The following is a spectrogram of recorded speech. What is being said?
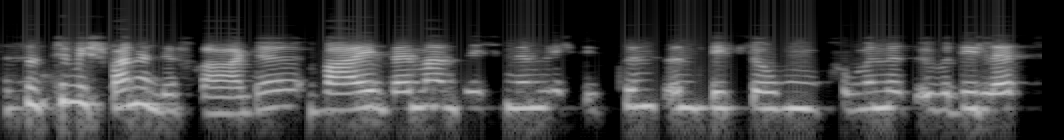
Das ist eine ziemlich spannende Frage, weil wenn man sich nämlich die Zinsentwicklung zumindest über die letzten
